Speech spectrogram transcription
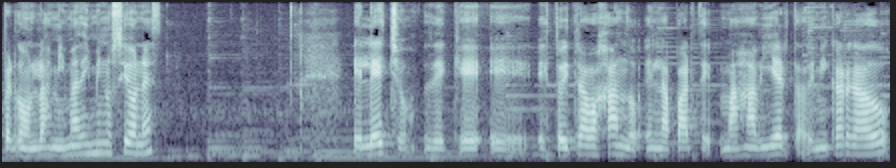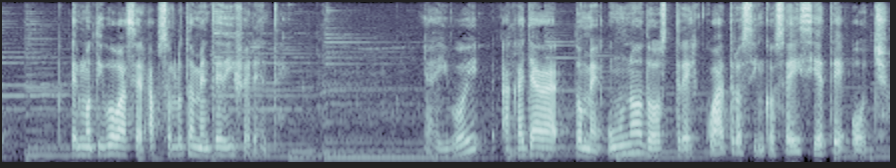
perdón, las mismas disminuciones, el hecho de que eh, estoy trabajando en la parte más abierta de mi cargado, el motivo va a ser absolutamente diferente. Y ahí voy, acá ya tomé 1, 2, 3, 4, 5, 6, 7, 8,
